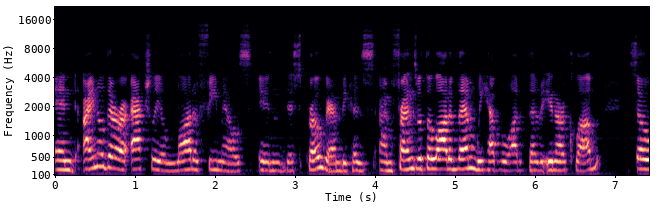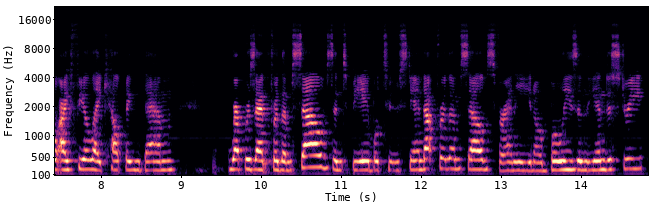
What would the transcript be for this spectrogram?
And I know there are actually a lot of females in this program because I'm friends with a lot of them. We have a lot of them in our club. So I feel like helping them represent for themselves and to be able to stand up for themselves for any, you know, bullies in the industry.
